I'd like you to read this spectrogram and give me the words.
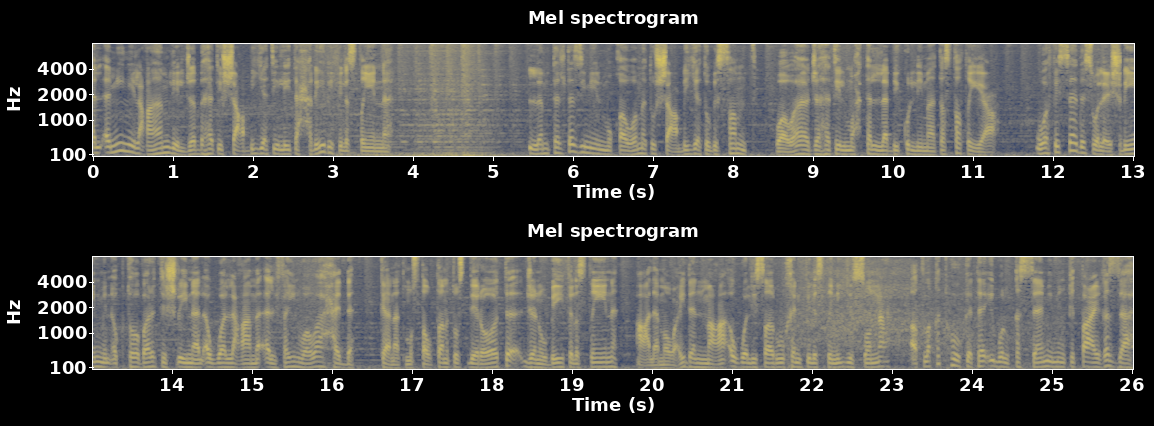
الأمين العام للجبهة الشعبية لتحرير فلسطين. لم تلتزم المقاومة الشعبية بالصمت وواجهت المحتل بكل ما تستطيع. وفي السادس والعشرين من أكتوبر تشرين الأول عام 2001 كانت مستوطنة سديروت جنوبي فلسطين على موعد مع أول صاروخ فلسطيني الصنع أطلقته كتائب القسام من قطاع غزة.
